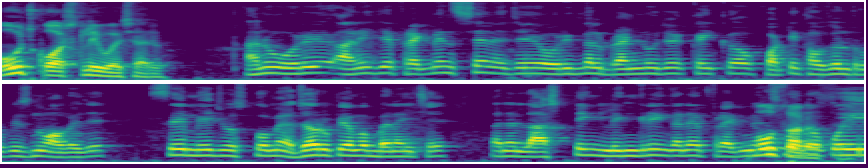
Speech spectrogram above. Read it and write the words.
બહુ જ કોસ્ટલી હોય છે આનું ઓરી આની જે ફ્રેગરન્સ છે ને જે ઓરિજિનલ બ્રાન્ડનું જે કંઈક ફોર્ટી થાઉઝન્ડ રૂપીસનું આવે છે સેમ એ જ વસ્તુ અમે હજાર રૂપિયામાં બનાવી છે અને લાસ્ટિંગ લિંગરિંગ અને ફ્રેગરન્સ તો કોઈ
